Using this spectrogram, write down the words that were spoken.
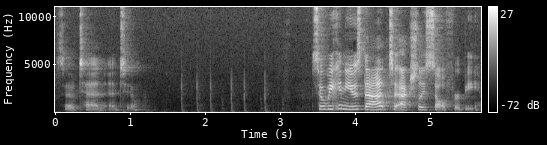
So 10 and 2. So we can use that to actually solve for b.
